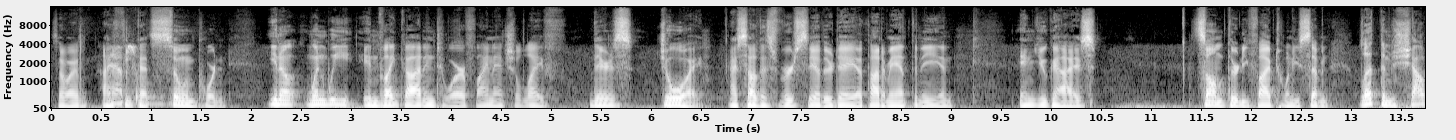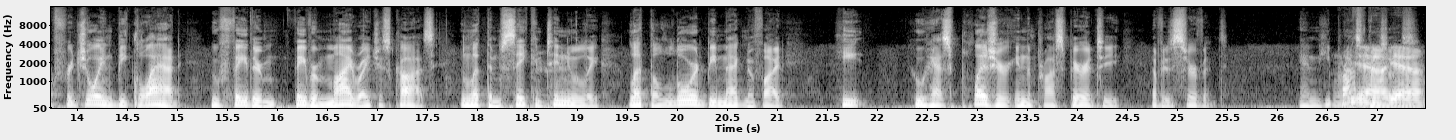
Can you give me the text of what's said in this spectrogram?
So I, I think that's so important. You know, when we invite God into our financial life, there's joy. I saw this verse the other day. I thought of Anthony and and you guys. Psalm 35, 27. Let them shout for joy and be glad who favor, favor my righteous cause, and let them say continually, Let the Lord be magnified, he who has pleasure in the prosperity of his servant. And he prospers yeah, us. Yeah.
